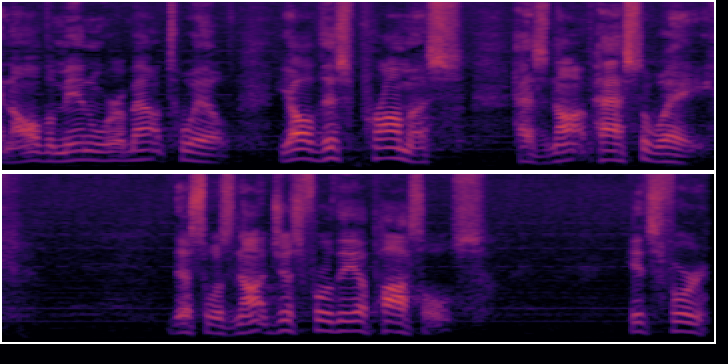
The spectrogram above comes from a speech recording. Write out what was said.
And all the men were about twelve. Y'all, this promise has not passed away. This was not just for the apostles, it's for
